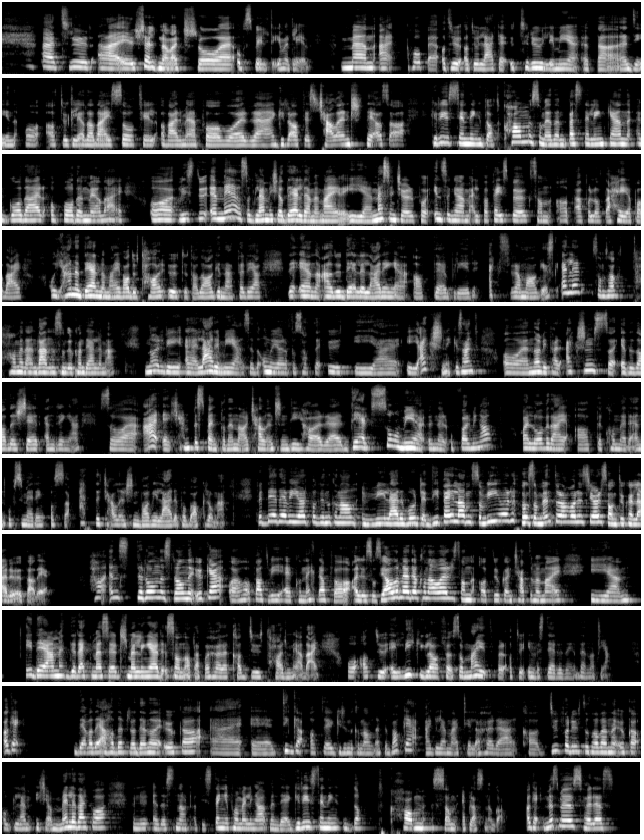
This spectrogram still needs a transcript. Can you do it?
Jeg tror jeg sjelden har vært så eh, oppspilt i mitt liv. Men jeg håper og tror at du lærte utrolig mye ut av din, og at du gleder deg så til å være med på vår eh, gratis challenge. Det er altså grysynding.com som er den beste linken. Gå der og få den med deg. Og hvis du er med, så glem ikke å dele det med meg i Messenger på Instagram eller på Facebook, sånn at jeg får lov til å heie på deg. Og gjerne del med meg hva du tar ut, av dagene, for det, det er når jeg du deler læringer at det blir ekstra magisk. Eller som sagt, ta med deg en venn som du kan dele med. Når vi eh, lærer mye, så er det om å gjøre å få satt det ut i, eh, i action, ikke sant? Og når vi tar action, så er det da det skjer endringer. Så eh, jeg er kjempespent på denne challengen. De har eh, delt så mye under oppvarminga. Og jeg lover deg at det kommer en oppsummering også etter challengen hva vi lærer på bakrommet. For det er det vi gjør på Grunnekanalen. Vi lærer bort de feilene som vi gjør, og som mentorene våre gjør, sånn at du kan lære ut av dem. Ha en strålende, strålende uke, og jeg håper at vi er connecta på alle sosiale mediekanaler, sånn at du kan chatte med meg i um, i DM, direct message-meldinger, sånn at jeg får høre hva du tar med deg, og at du er like glad for, som meg for at du investerer i denne tida. OK, det var det jeg hadde fra denne uka. Jeg digger at Gründerkanalen er tilbake. Jeg gleder meg til å høre hva du får ut av denne uka, og glem ikke å melde deg på, for nå er det snart at de stenger påmeldinga, men det er grysynding.com som er plassen å gå. OK, mus-mus, høres!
